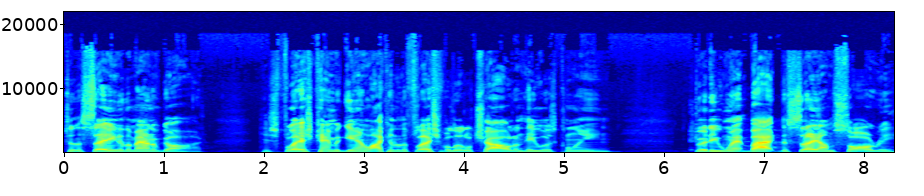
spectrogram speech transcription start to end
to the saying of the man of God. His flesh came again like unto the flesh of a little child, and he was clean. But he went back to say, I'm sorry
